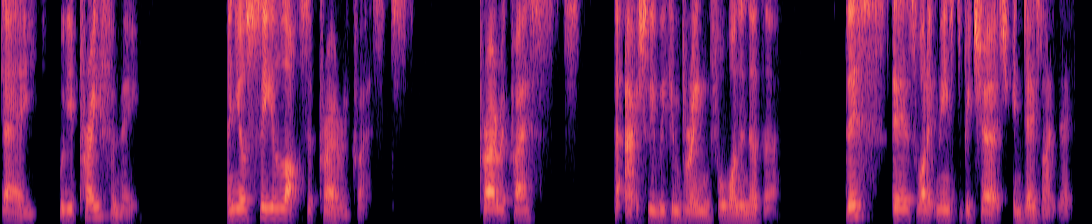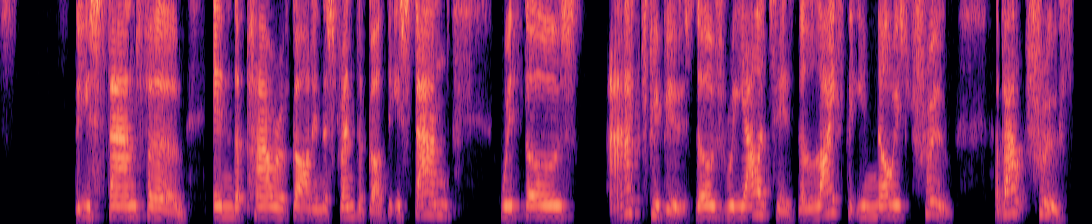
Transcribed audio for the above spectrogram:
day. Will you pray for me? And you'll see lots of prayer requests. Prayer requests that actually we can bring for one another. This is what it means to be church in days like this. That you stand firm in the power of God, in the strength of God, that you stand with those attributes, those realities, the life that you know is true, about truth,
